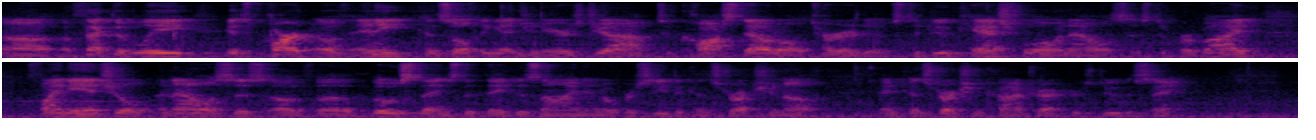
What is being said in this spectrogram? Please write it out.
Uh, Effectively, it's part of any consulting engineer's job to cost out alternatives, to do cash flow analysis, to provide financial analysis of uh, those things that they design and oversee the construction of. And construction contractors do the same.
